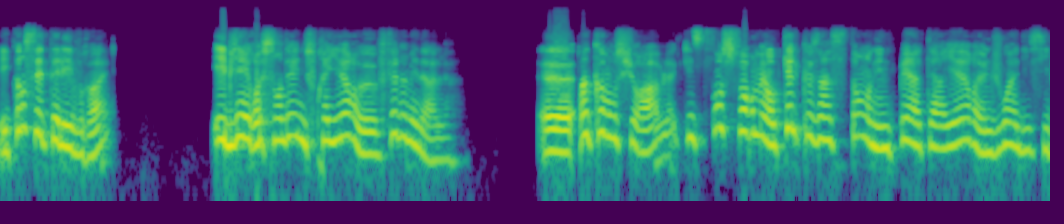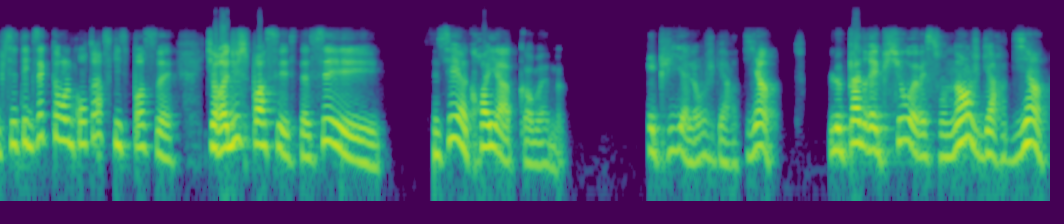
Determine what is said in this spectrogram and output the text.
Et quand c'était les vrais, eh bien, il ressentait une frayeur phénoménale, euh, incommensurable, qui se transformait en quelques instants en une paix intérieure et une joie indicible. C'est exactement le contraire de ce qui se passait, qui aurait dû se passer. C'est assez, assez incroyable quand même. Et puis, il y a l'ange gardien. Le Padre Pio avait son ange gardien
